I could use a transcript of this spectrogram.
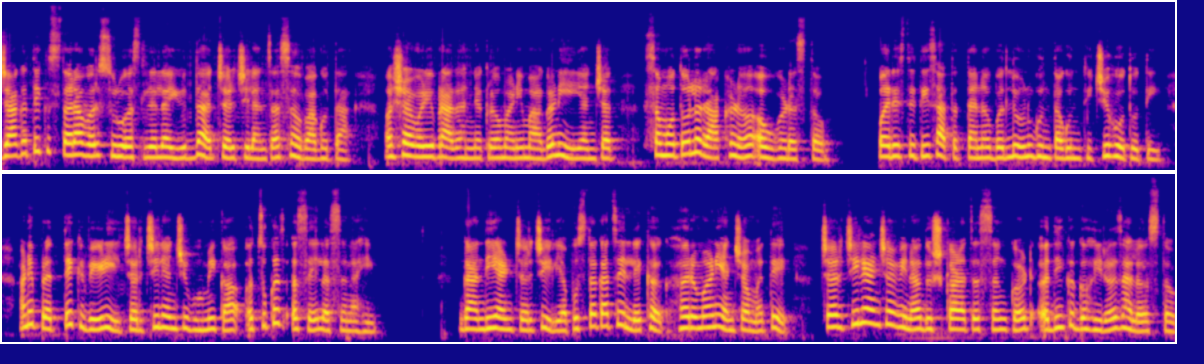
जागतिक स्तरावर सुरू असलेल्या युद्धात चर्चिलांचा सहभाग होता. अशावेळी प्राधान्यक्रम आणि मागणी यांच्यात समतोल राखणं अवघड असतं. परिस्थिती सातत्यानं बदलून गुंतागुंतीची होत होती आणि प्रत्येक वेळी चर्चिल यांची भूमिका अचूकच असेल असं नाही. गांधी अँड चर्चिल या पुस्तकाचे लेखक हरमण यांच्या मते चर्चिल यांच्या विना दुष्काळाचं संकट अधिक गहिरं झालं असतं.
